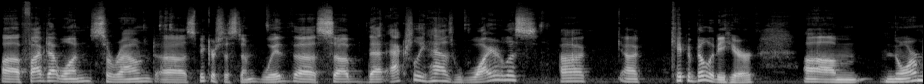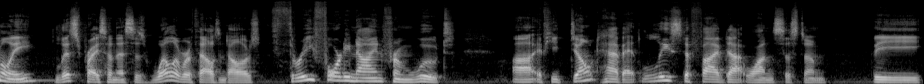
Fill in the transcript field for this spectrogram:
uh, 5.1 surround uh, speaker system with a sub that actually has wireless uh, uh, capability here. Um, normally, list price on this is well over thousand dollars, three forty nine from Woot. Uh, if you don't have at least a 5.1 system, the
